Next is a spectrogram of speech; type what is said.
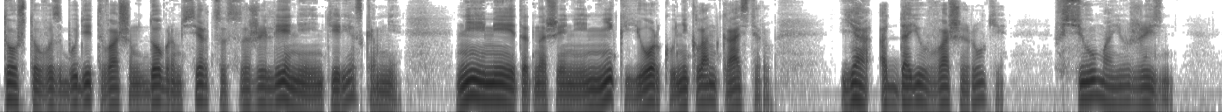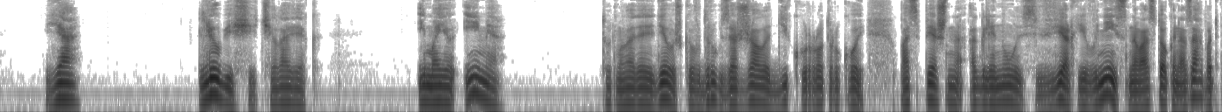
то, что возбудит в вашем добром сердце сожаление и интерес ко мне, не имеет отношения ни к Йорку, ни к Ланкастеру. Я отдаю в ваши руки всю мою жизнь. Я любящий человек и мое имя... Тут молодая девушка вдруг зажала Дику рот рукой, поспешно оглянулась вверх и вниз, на восток и на запад,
